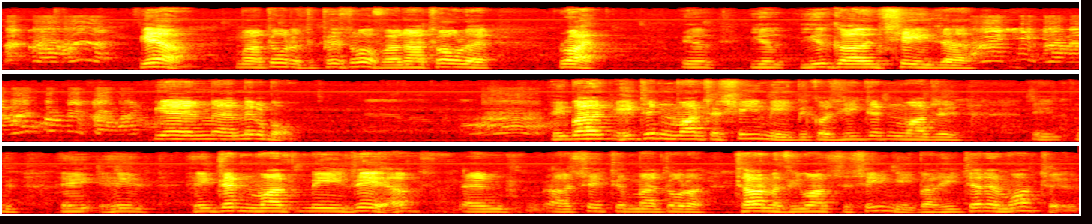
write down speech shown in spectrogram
That's all there. Yeah, my daughter to piss off, and I told her, right, you you you go and see the Where is she? Down in Auckland or something? yeah in uh, Middlemore. Oh. He won't. He didn't want to see me because he didn't want to. He he he, he didn't want me there, and I said to my daughter, tell him if he wants to see me, but he didn't want to,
